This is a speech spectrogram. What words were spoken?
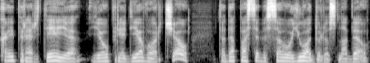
kai priartėja jau prie Dievo arčiau, tada pastebi savo juodulius labiau.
